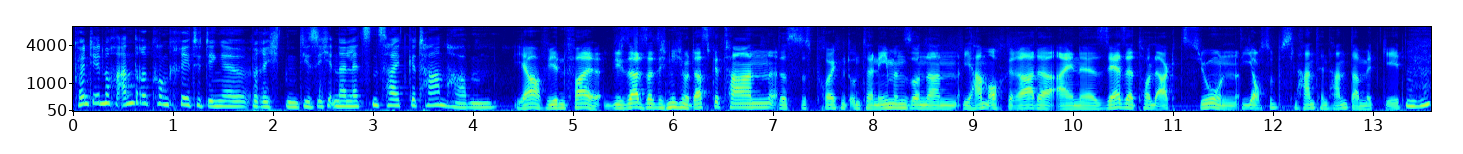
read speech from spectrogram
Könnt ihr noch andere konkrete Dinge berichten, die sich in der letzten Zeit getan haben? Ja, auf jeden Fall. Wie gesagt, es hat sich nicht nur das getan, das, das Projekt mit Unternehmen, sondern wir haben auch gerade eine sehr, sehr tolle Aktion, die auch so ein bisschen Hand in Hand damit geht. Mhm.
